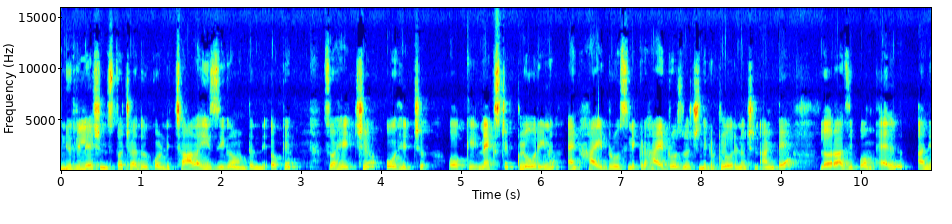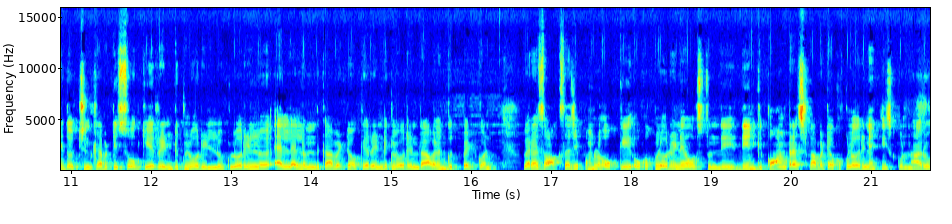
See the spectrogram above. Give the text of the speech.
మీరు రిలేషన్స్తో చదువుకోండి. చాలా ఈజీగా ఉంటుంది. Okay? So H OH. Okay next chlorine and hydrogen ఇక్కడ హైడ్రోజన్ వచ్చింది ఇక్కడ క్లోరిన్ వచ్చింది. అంటే లొరాజిపోమ్ ఎల్ అనేది వచ్చింది కాబట్టి సో ఓకే రెండు క్లోరిన్లు క్లోరిన్లో ఎల్ఎల్ ఉంది కాబట్టి ఓకే రెండు క్లోరిన్ రావాలని గుర్తుపెట్టుకోండి. వెరాజ్ ఆక్సాజిపంలో ఓకే ఒక క్లోరినే వస్తుంది. దీనికి కాంట్రాస్ట్ కాబట్టి ఒక క్లోరినే తీసుకున్నారు.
